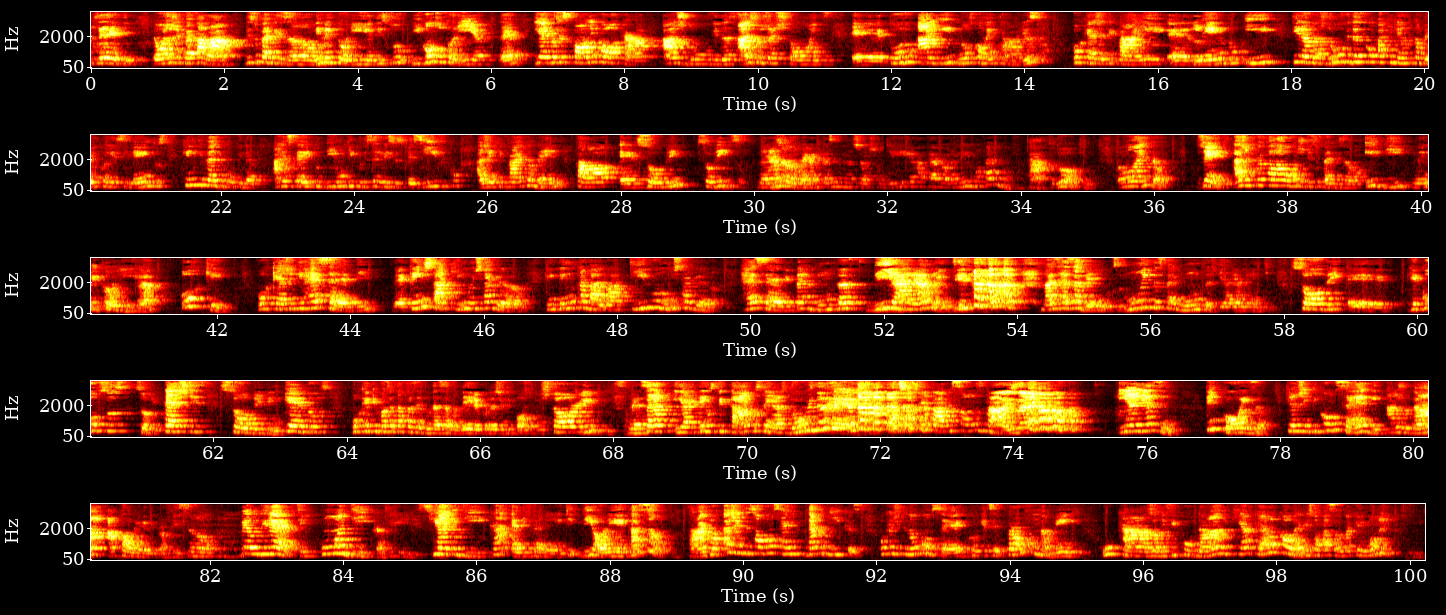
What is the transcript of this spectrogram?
gente, então hoje a gente vai falar de supervisão, de mentoria, de, de consultoria, né? E aí vocês podem colocar as dúvidas, as sugestões é, tudo aí nos comentários, porque a gente vai é, lendo e tirando as dúvidas, compartilhando também conhecimentos. Quem tiver dúvida a respeito de um tipo de serviço específico, a gente vai também falar é, sobre, sobre isso. Né, Ana? Pegar aqui as meninas já estão dia, até agora nenhuma pergunta. Tá, tudo ótimo. Vamos lá então. Gente, a gente vai falar hoje de supervisão e de mentoria. Por quê? Porque a gente recebe, né, quem está aqui no Instagram, quem tem um trabalho ativo no Instagram, recebe perguntas diariamente. Nós recebemos muitas perguntas diariamente sobre é, recursos, sobre testes, sobre brinquedos, por que, que você está fazendo dessa maneira quando a gente posta um story? Né? Será. E aí tem os pitacos, tem as dúvidas. É, acho que os pitacos são os mais, né? E aí, assim, tem coisa que a gente consegue ajudar a colega de profissão uhum. pelo direct, com uma dica. Isso. Que aí dica é diferente de orientação, tá? Então a gente só consegue dar dicas porque a gente não consegue conhecer profundamente o caso, a dificuldade que aquela colega está passando naquele momento.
